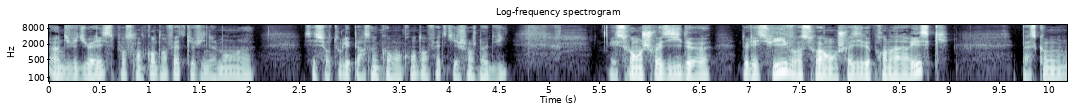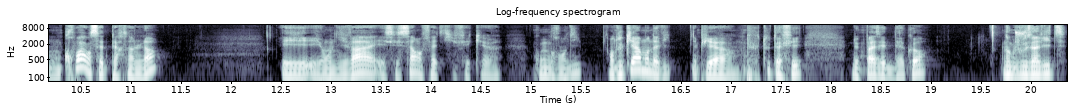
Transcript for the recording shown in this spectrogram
individualiste pour se rendre compte en fait que finalement euh, c'est surtout les personnes qu'on rencontre en fait qui changent notre vie. Et soit on choisit de, de les suivre, soit on choisit de prendre un risque parce qu'on croit en cette personne-là et, on y va et c'est ça en fait qui fait que qu'on grandit. En tout cas, à mon avis. Et puis, euh, on peut tout à fait ne pas être d'accord. Donc, je vous invite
